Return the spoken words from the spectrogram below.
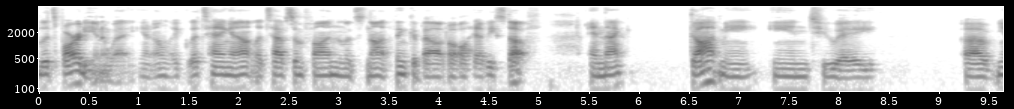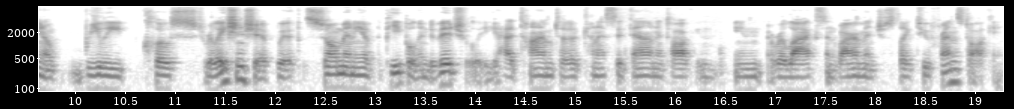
let's party in a way, you know, like let's hang out, let's have some fun, let's not think about all heavy stuff. And that got me into a a you know really close relationship with so many of the people individually. You had time to kind of sit down and talk in, in a relaxed environment, just like two friends talking.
